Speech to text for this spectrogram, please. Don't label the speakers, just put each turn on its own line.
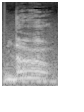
No!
